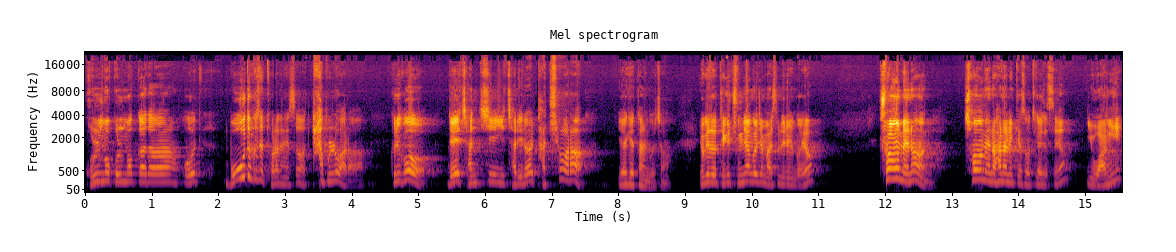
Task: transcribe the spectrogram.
골목 골목 가다 모든 곳에 돌아다녀서 다 불러와라. 그리고 내 잔치 자리를 다 채워라 이야기했다는 거죠. 여기서 되게 중요한 걸 좀 말씀드리는 거예요. 처음에는 처음에는 하나님께서 어떻게 하셨어요? 이 왕이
